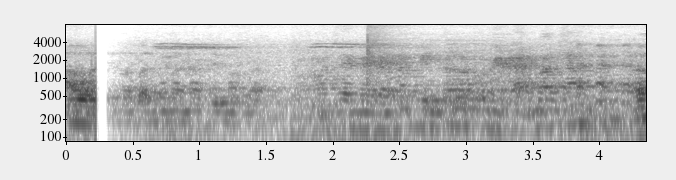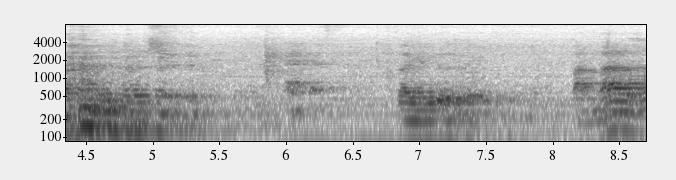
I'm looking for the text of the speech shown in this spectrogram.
awal apa mana terima kasih. Saya merahnya pintar atau merah baca. kayak gitu tanggal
